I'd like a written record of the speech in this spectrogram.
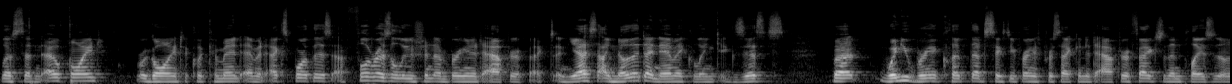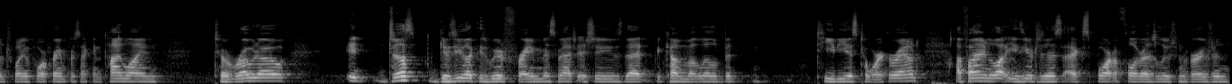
let's set an out point. We're going to click Command M and export this at full resolution and bring it into After Effects. And yes, I know that dynamic link exists, but when you bring a clip that's 60 frames per second into After Effects and then place it on a 24 frame per second timeline to Roto, it just gives you like these weird frame mismatch issues that become a little bit tedious to work around. I find it a lot easier to just export a full resolution version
